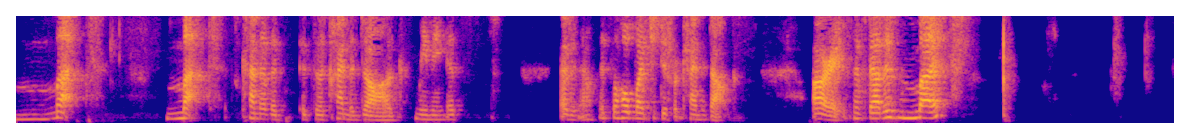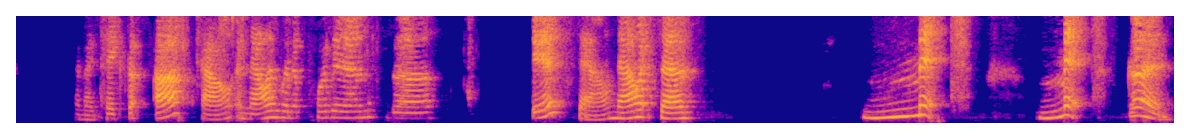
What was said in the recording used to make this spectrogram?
mutt. Mutt. It's kind of a it's a kind of dog, meaning it's I don't know, it's a whole bunch of different kind of dogs. All right, so if that is mutt, and I take the uh out, and now I'm going to put in the is sound. Now it says mitt. Mitt. Good.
